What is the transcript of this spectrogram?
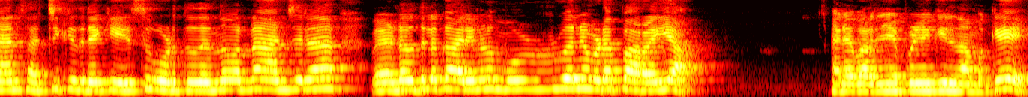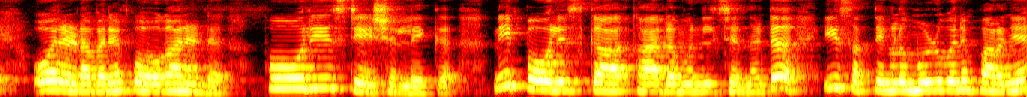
ഞാൻ സച്ചിക്കെതിരെ കേസ് കൊടുത്തതെന്ന് പറഞ്ഞാൽ ആഞ്ചന വേണ്ട വിധത്തിലെ കാര്യങ്ങൾ മുഴുവനും ഇവിടെ പറയാം. അങ്ങനെ പറഞ്ഞപ്പോഴേക്കും നമുക്ക് ഒരിടവരെ പോകാനുണ്ട്. പോലീസ് സ്റ്റേഷനിലേക്ക്. നീ പോലീസ് പോലീസുകാരുടെ മുന്നിൽ ചെന്നിട്ട് ഈ സത്യങ്ങൾ മുഴുവനും പറഞ്ഞ്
